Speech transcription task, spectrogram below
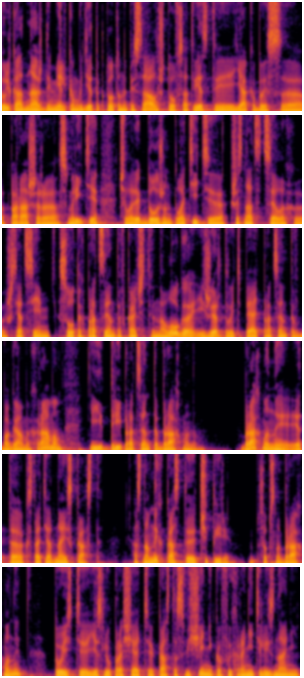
только однажды мельком где-то кто-то написал, что в соответствии якобы с э, Парашера Смрити человек должен платить 16,67% э, в качестве налога и жертвовать 5% богам и храмам и 3% брахманам. Брахманы – это, кстати, одна из каст. Основных каст 4. Собственно, брахманы, то есть, э, если упрощать, каста священников и хранителей знаний.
